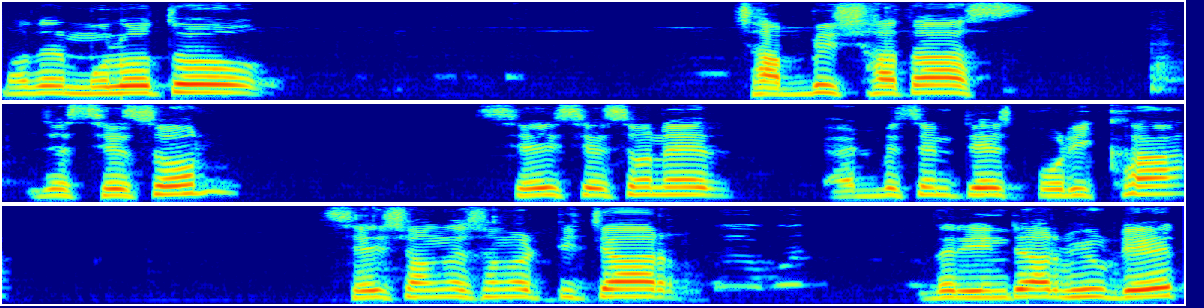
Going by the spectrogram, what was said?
আমাদের মূলত ছাব্বিশ সাতাশ যে সেশন সেই সেশনের অ্যাডমিশন টেস্ট পরীক্ষা সেই সঙ্গে সঙ্গে টিচারদের ইন্টারভিউ ডেট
